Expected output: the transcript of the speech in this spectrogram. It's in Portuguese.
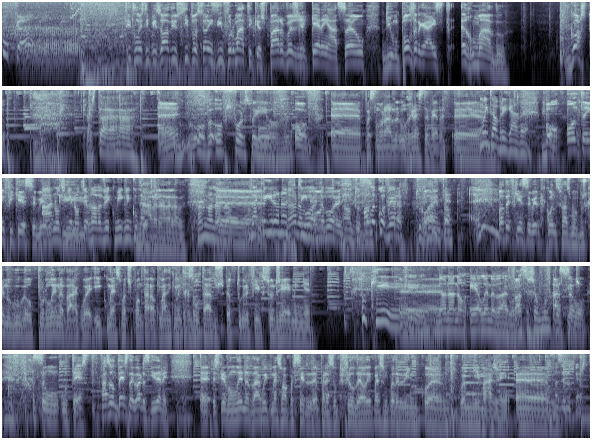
O cão. Título deste episódio: Situações informáticas parvas requerem a ação de um poltergeist arrumado. Gosto. Cá está. Houve, houve esforço aí, houve. Houve, uh, para celebrar o regresso da Vera. Uh, Muito obrigada. Bom, ontem fiquei a saber. Ah, não, que... tinha, não teve nada a ver comigo nem com o Pedro. Nada, nada, nada. Não, não, não, não. Uh, Já caíram na Não, na rotina. boa, na Fala com a Vera. Tudo Claro. bem então. Ontem fiquei a saber que quando se faz uma busca no Google por Lena d'água e começam a despontar automaticamente resultados, a fotografia que surge é a minha. Quê? Não, não, não. É a Helena d'Água. Vocês são muito façam, parecidos. façam o teste. Façam o teste agora, se quiserem. Uh, escrevam Lena d'água e começam a aparecer, aparece o perfil dela e aparece um quadradinho com a, com a minha imagem. Uh, fazer o teste.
